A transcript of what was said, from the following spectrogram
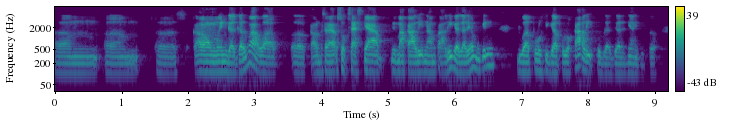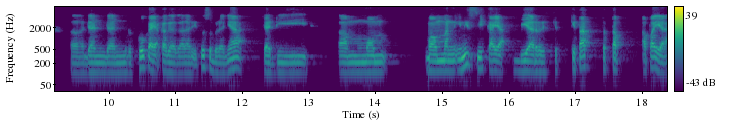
um, um, uh, kalau ngomongin gagal pak, wah, uh, kalau misalnya suksesnya lima kali enam kali, gagalnya mungkin 20-30 kali itu gagalnya gitu. Uh, dan dan menurutku kayak kegagalan itu sebenarnya jadi um, mom, momen ini sih kayak biar kita tetap apa ya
